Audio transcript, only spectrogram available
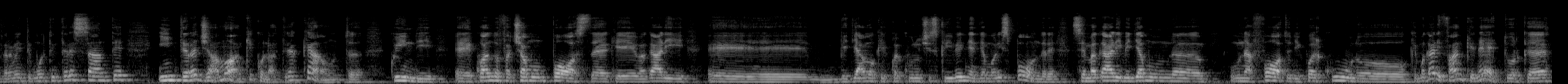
veramente molto interessante, interagiamo anche con altri account. Quindi eh, quando facciamo un post che magari eh, vediamo che qualcuno ci scrive, gli andiamo a rispondere. Se magari vediamo un, una foto di qualcuno che magari fa anche network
